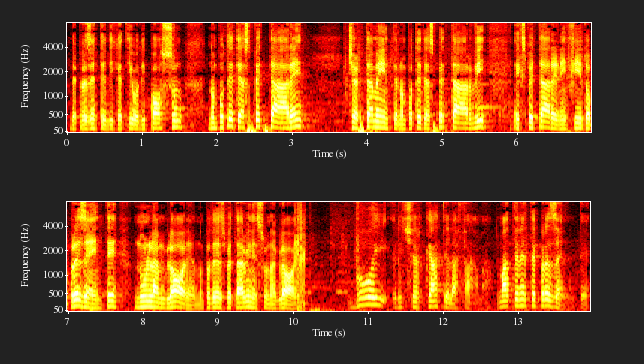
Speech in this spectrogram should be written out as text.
del presente indicativo di possum, non potete aspettare, certamente non potete aspettarvi, aspettare l'infinito presente, nulla gloria, non potete aspettarvi nessuna gloria voi ricercate la fama, ma tenete presente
